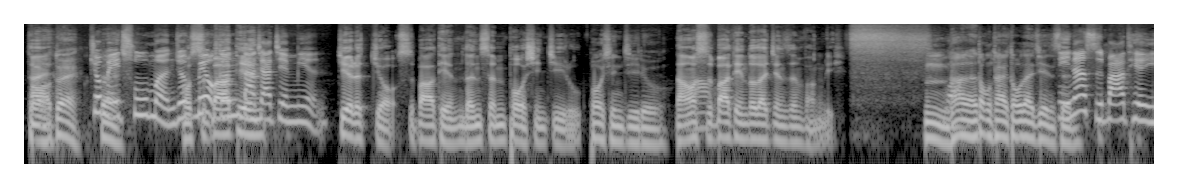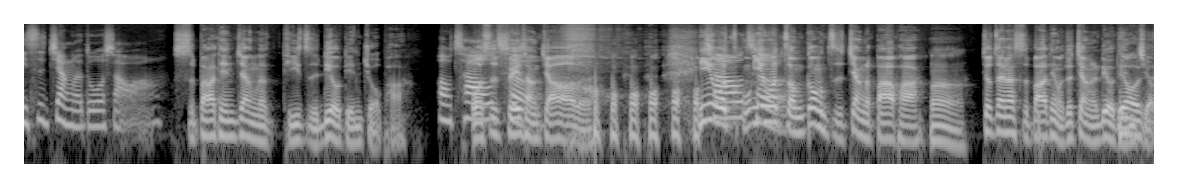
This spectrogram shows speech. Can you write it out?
对。对，就没出门，就没有跟大家见面，戒了酒十八天，人生破新纪录，破新纪录，然后十八天都在健身房里。嗯，他的动态都在健身。你那十八天一次降了多少啊？十八天降了体脂六点九趴。哦，超！我是非常骄傲的，因为我因为我总共只降了八趴，嗯，就在那十八天我就降了六点九，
